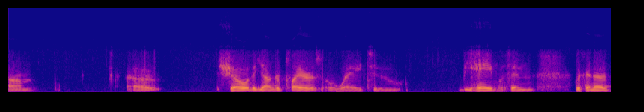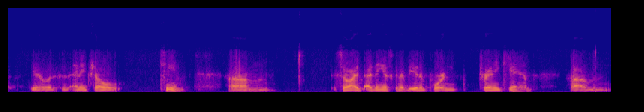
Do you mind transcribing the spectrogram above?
um, uh, show the younger players a way to behave within within a you know an NHL team. Um, so I, I think it's going to be an important training camp. Um,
